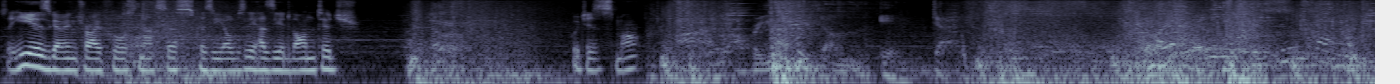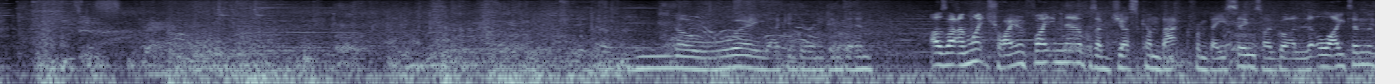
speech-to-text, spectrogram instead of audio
So he is going Triforce Nasus because he obviously has the advantage. Which is smart. No way I can do anything to him. I was like, I might try and fight him now because I've just come back from basing, so I've got a little item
